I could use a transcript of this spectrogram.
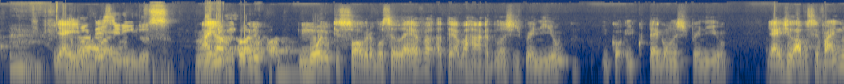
e aí desce. Aí o molho, o molho que sobra, você leva até a barraca do lanche de pernil e, e pega um lanche de pernil. E aí de lá você vai no,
